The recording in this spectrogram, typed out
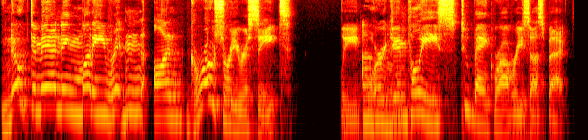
Note demanding money written on grocery receipt. Lead oh. Oregon police to bank robbery suspect.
